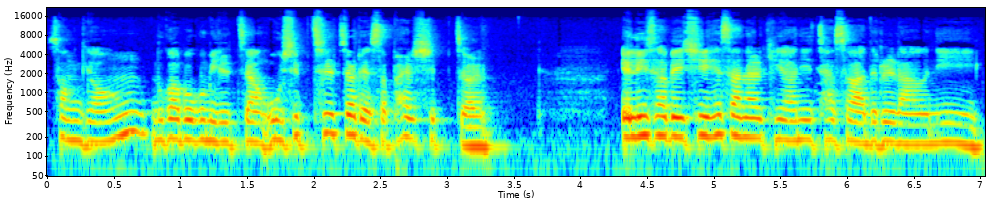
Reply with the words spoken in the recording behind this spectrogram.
성경 누가복음 1장 57절에서 80절 엘리사벳이 해산할 기한이 차서 아들을 낳으니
